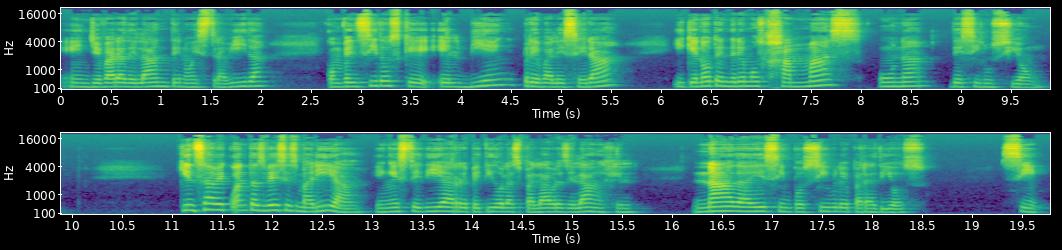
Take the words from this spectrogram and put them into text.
en llevar adelante nuestra vida, convencidos que el bien prevalecerá y que no tendremos jamás una desilusión. ¿Quién sabe cuántas veces María en este día ha repetido las palabras del ángel? Nada es imposible para Dios. Sí,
